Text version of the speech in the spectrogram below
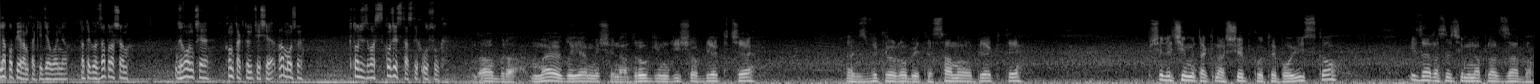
Ja popieram takie działania, dlatego zapraszam, dzwońcie, kontaktujcie się, a może ktoś z Was skorzysta z tych usług. Dobra, meldujemy się na drugim dziś obiekcie. Jak zwykle robię te same obiekty. Przylecimy tak na szybko te boisko i zaraz lecimy na plac zabaw.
